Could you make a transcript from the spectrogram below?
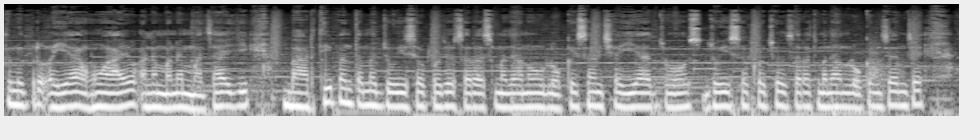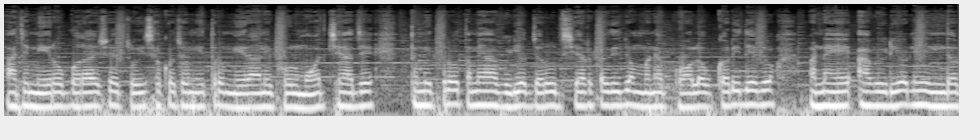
તો મિત્રો, અહીંયા હું આવ્યો અને મને મજા આવી ગઈ. બહારથી પણ તમે જોઈ શકો છો, સરસ મજાનું લોકેશન છે. અહીંયા જો જોઈ શકો છો, સરસ મજાનું લોકેશન છે. આજે મેરો ભરાય છે. જોઈ શકો છો મિત્રો, મેરાની ફૂલ મોજ છે આજે. તો મિત્રો, તમે આ વીડિયો જરૂર શેર કરી દેજો, મને ફોલો કરી દેજો. અને આ વિડીયોની અંદર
